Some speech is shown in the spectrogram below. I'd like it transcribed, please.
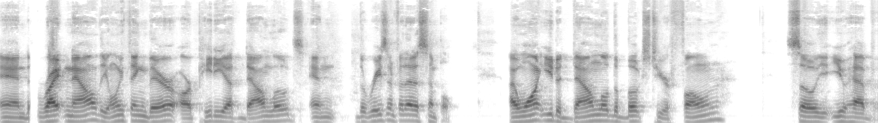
And right now, the only thing there are PDF downloads. And the reason for that is simple. I want you to download the books to your phone so you have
